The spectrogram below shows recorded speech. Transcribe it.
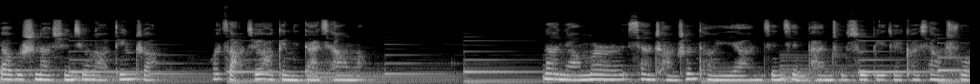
要不是那巡警老盯着，我早就要跟你搭腔了。”那娘们儿像常春藤一样紧紧攀住苏比这棵橡树。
